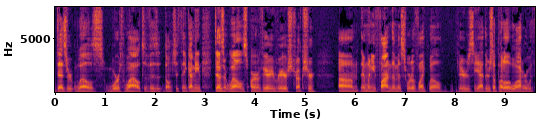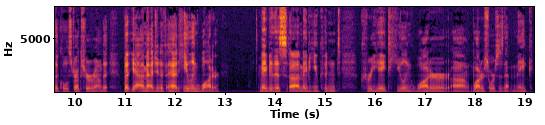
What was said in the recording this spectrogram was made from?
desert wells worthwhile to visit, don't you think? I mean, desert wells are a very rare structure. Um, and when you find them, it's sort of like, well, there's yeah, there's a puddle of water with a cool structure around it. But yeah, imagine if it had healing water. Maybe this, uh, maybe you couldn't create healing water uh, water sources that make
